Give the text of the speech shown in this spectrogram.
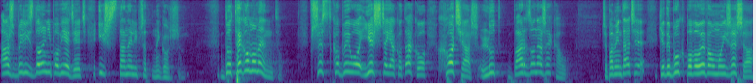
aż byli zdolni powiedzieć, iż stanęli przed najgorszym. Do tego momentu wszystko było jeszcze jako tako, chociaż lud bardzo narzekał. Czy pamiętacie, kiedy Bóg powoływał Mojżesza,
